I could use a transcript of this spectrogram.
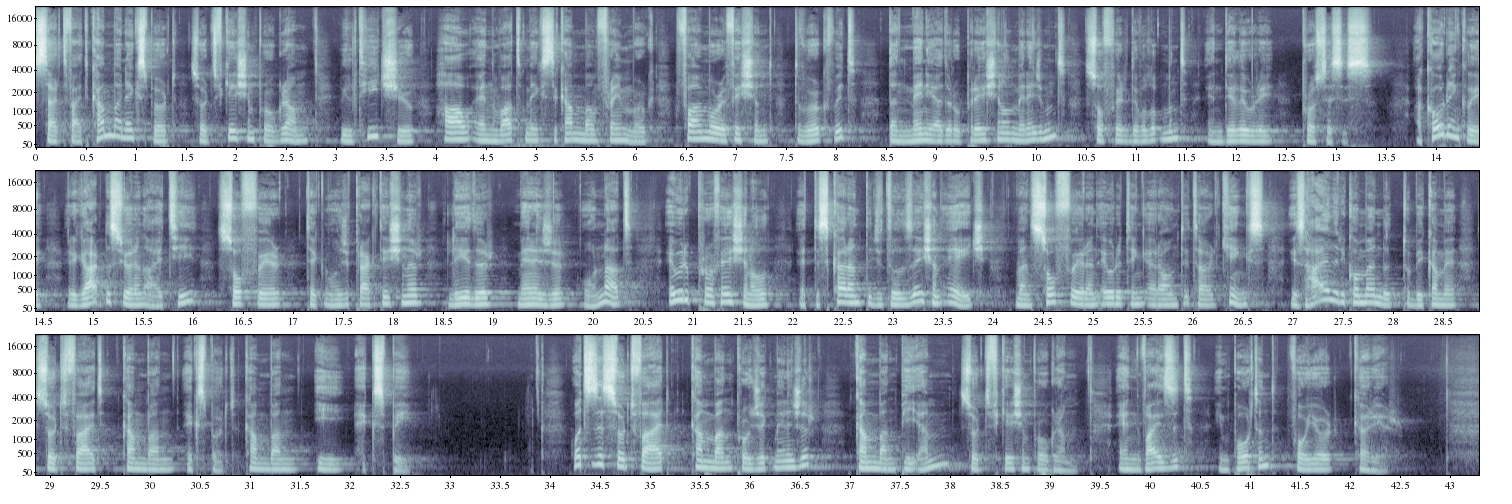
Certified Kanban Expert certification program will teach you how and what makes the Kanban framework far more efficient to work with than many other operational management, software development, and delivery processes. Accordingly, regardless you're an IT, software, technology practitioner, leader, manager, or not, every professional at this current digitalization age, when software and everything around it are kings, is highly recommended to become a certified Kanban expert, Kanban EXP. What is a certified Kanban project manager? Kanban PM certification program, and why is it important for your career?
